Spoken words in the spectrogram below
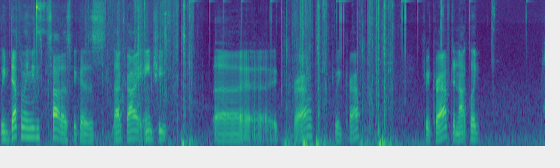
We definitely need these posadas because that guy ain't cheap. Uh, craft? Can we craft? Can we craft and not click?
